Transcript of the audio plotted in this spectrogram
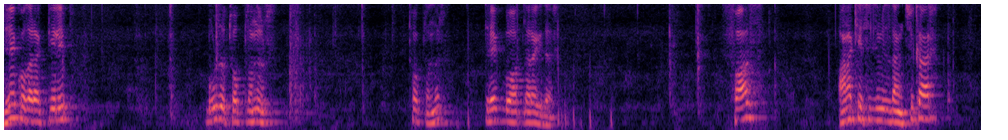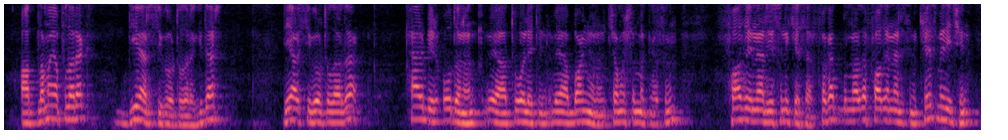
direkt olarak gelip burada toplanır. Toplanır. Direkt bu hatlara gider. Faz ana kesicimizden çıkar. Atlama yapılarak diğer sigortalara gider. Diğer sigortalarda her bir odanın veya tuvaletin veya banyonun, çamaşır makinesinin faz enerjisini keser. Fakat bunlarda faz enerjisini kesmediği için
